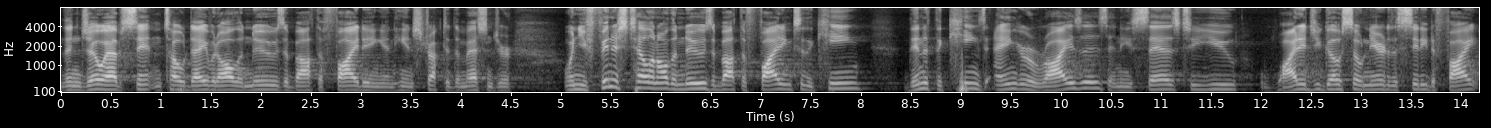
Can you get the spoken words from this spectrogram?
Then Joab sent and told David all the news about the fighting, and he instructed the messenger When you finish telling all the news about the fighting to the king, then if the king's anger rises and he says to you, Why did you go so near to the city to fight?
